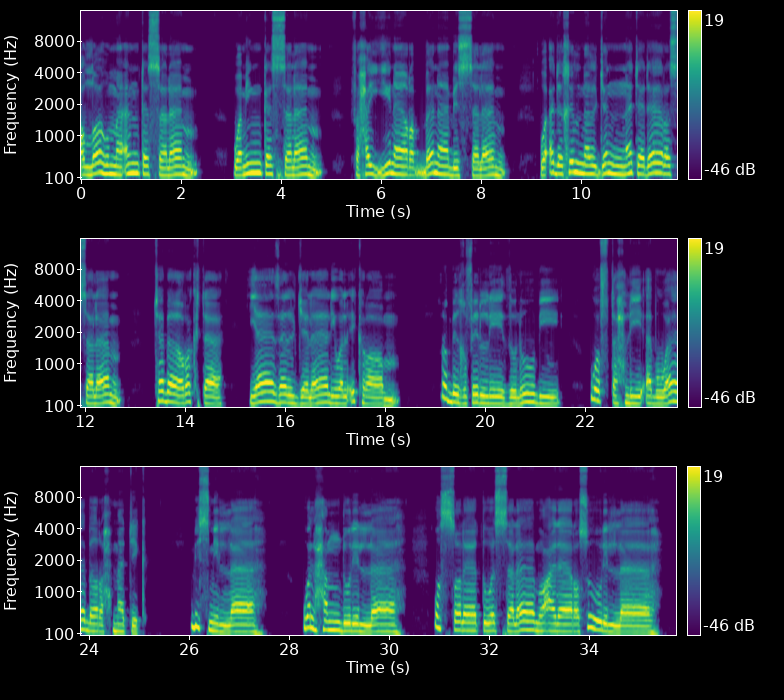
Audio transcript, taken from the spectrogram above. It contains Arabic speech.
اللهم أنت السلام ومنك السلام فحينا ربنا بالسلام وأدخلنا الجنة دار السلام. تباركت يا ذا الجلال والإكرام. رب اغفر لي ذنوبي وافتح لي أبواب رحمتك. بسم الله. والحمد لله والصلاة والسلام على رسول الله.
